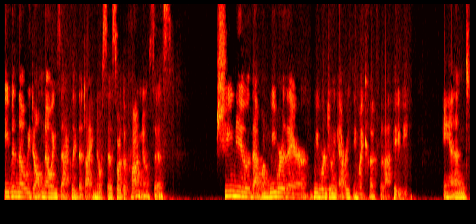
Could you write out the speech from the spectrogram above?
even though we don't know exactly the diagnosis or the prognosis. She knew that when we were there, we were doing everything we could for that baby and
